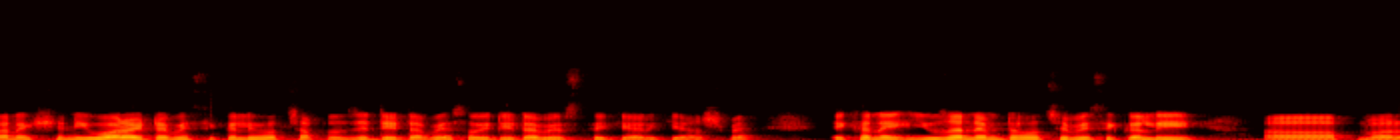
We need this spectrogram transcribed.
কানেকশন ইউআরআইটা বেসিক্যালি হচ্ছে আপনার যে ডেটাবেস ওই ডেটাবেস থেকে আর কি আসবে। এখানে ইউজার নেমটা হচ্ছে বেসিক্যালি আপনার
